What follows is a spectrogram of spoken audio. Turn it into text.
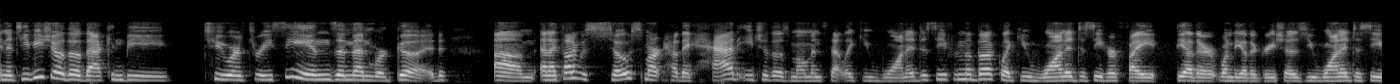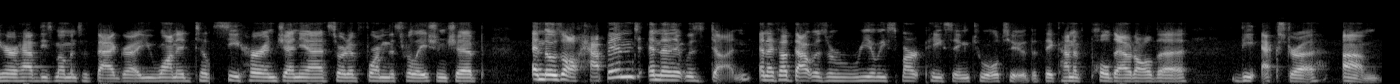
in a TV show, though, that can be two or three scenes and then we're good. Um, and I thought it was so smart how they had each of those moments that like you wanted to see from the book. Like you wanted to see her fight the other one of the other Grishas. You wanted to see her have these moments with Baghra, You wanted to see her and Genya sort of form this relationship. And those all happened and then it was done. And I thought that was a really smart pacing tool too, that they kind of pulled out all the the extra um,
